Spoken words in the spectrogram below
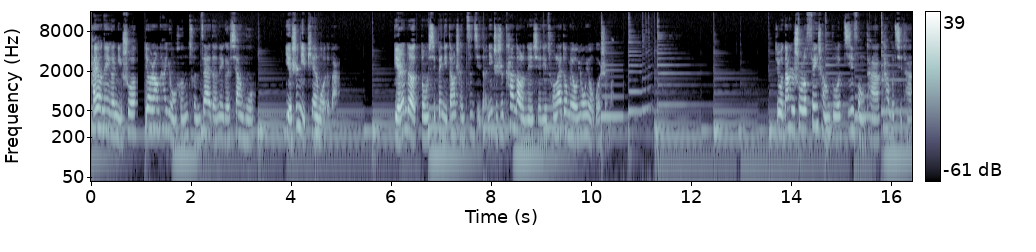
还有那个你说要让它永恒存在的那个项目，也是你骗我的吧？别人的东西被你当成自己的，你只是看到了那些，你从来都没有拥有过什么。就我当时说了非常多讥讽他、看不起他、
